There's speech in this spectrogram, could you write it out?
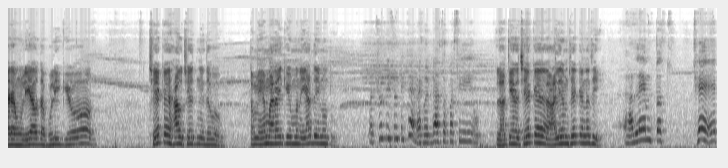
અરે હું લઈ આવતા ભૂલી ગયો. છે કે હાવ છે જ નહીં દવાઓ? તમે એમઆરઆઈ કહ્યું મને યાદ નહોતું. રાખો એટલે અત્યારે છે કે હાલે એમ છે કે નથી? હાલે એમ તો છે.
